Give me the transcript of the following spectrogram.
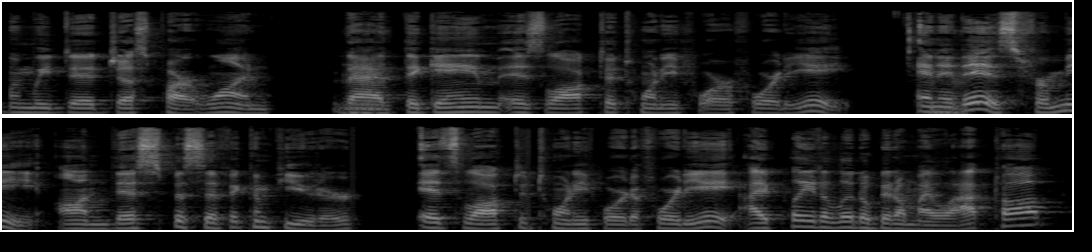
when we did just part one that the game is locked to 24 or 48. And it is for me on this specific computer. It's locked to 24 to 48. I played a little bit on my laptop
